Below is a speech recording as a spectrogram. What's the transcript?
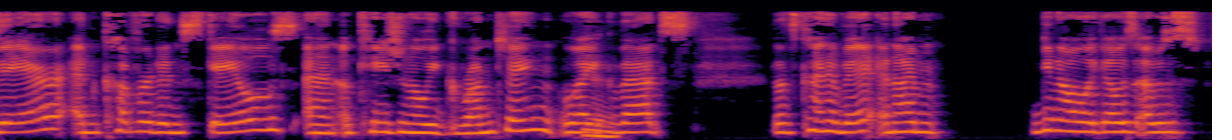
there and covered in scales and occasionally grunting. Like Yeah. that's that's kind of it. And I'm you know, like I was, I was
